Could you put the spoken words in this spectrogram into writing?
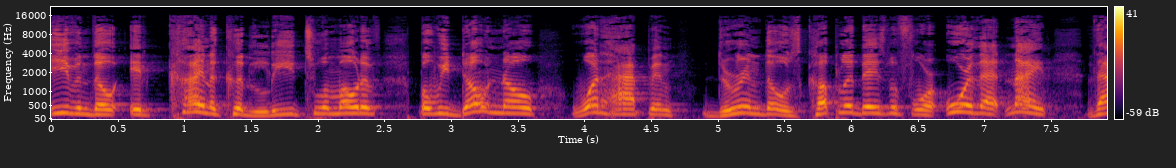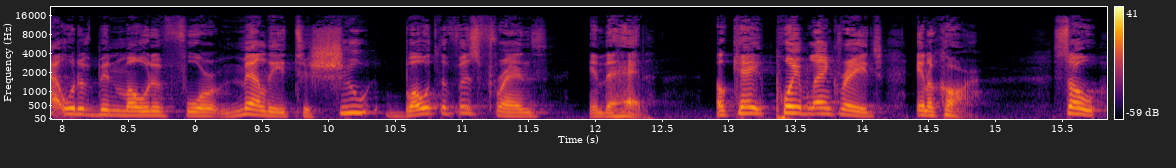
even though it kind of could lead to a motive, but we don't know what happened during those couple of days before or that night that would have been motive for Melly to shoot both of his friends in the head. Okay? Point blank rage in a car. So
